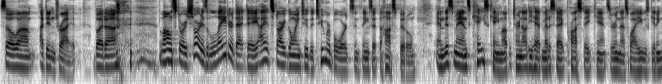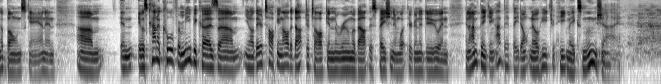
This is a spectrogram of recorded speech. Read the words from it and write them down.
So um, I didn't try it. But uh, long story short is later that day, I had started going to the tumor boards and things at the hospital. And this man's case came up. It turned out he had metastatic prostate cancer, and that's why he was getting a bone scan. And um, and it was kind of cool for me because um, you know they're talking all the doctor talk in the room about this patient and what they're going to do, and and I'm thinking, I bet they don't know he he makes moonshine.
